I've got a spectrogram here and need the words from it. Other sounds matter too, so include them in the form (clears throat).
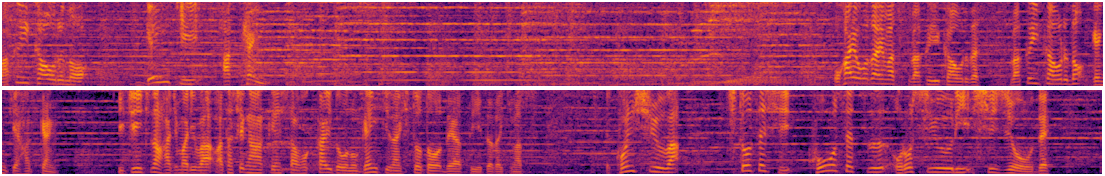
和久井薫の元気発見。おはようございます。和井薫です。和井薫の元気発見。一日の始まりは私が発見した北海道の元気な人と出会っていただきます。今週は千歳市公設卸売市場で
